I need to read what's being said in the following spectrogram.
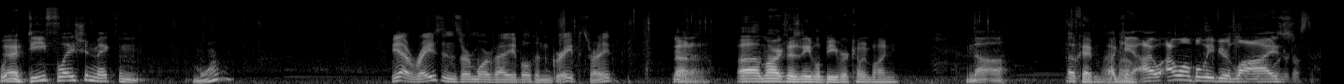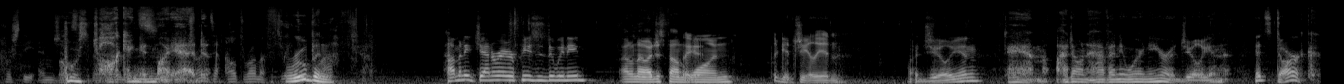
wouldn't deflation make them more? Yeah, raisins are more valuable than grapes, right? No, Yeah. no, no. Uh, Mark, there's an evil beaver coming behind you. Nuh-uh. Okay, I I'm can't. I, I won't believe your lies. Ordered us to push the engines Who's talking in my head? to outrun a fleet Ruben. How many generator pieces do we need? I don't know. I just found Okay. one. Look at Jillian. A jillion? Damn, I don't have anywhere near a jillion. It's dark.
